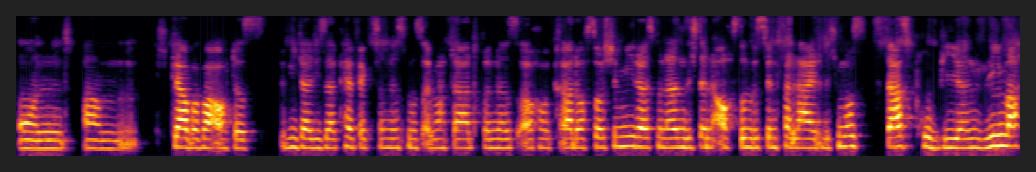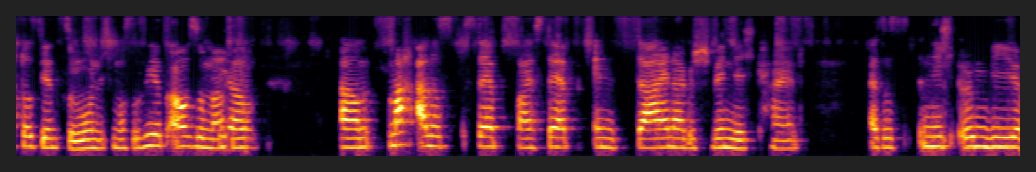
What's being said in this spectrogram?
Und ähm, ich glaube aber auch, dass wieder dieser Perfektionismus einfach da drin ist, auch gerade auf Social Media, dass man dann sich dann auch so ein bisschen verleitet. Ich muss das probieren, sie macht das jetzt so und ich muss das jetzt auch so machen. Ja. Ähm, mach alles Step by Step in deiner Geschwindigkeit. Es ist nicht irgendwie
